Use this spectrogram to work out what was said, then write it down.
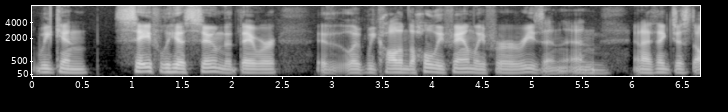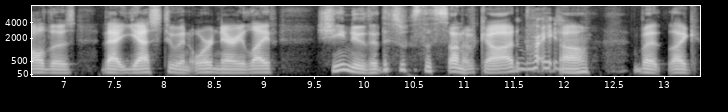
we can safely assume that they were eh, like we call them the holy family for a reason and Mm. and I think just all those that yes to an ordinary life, she knew that this was the Son of God. Right. Um, but like,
